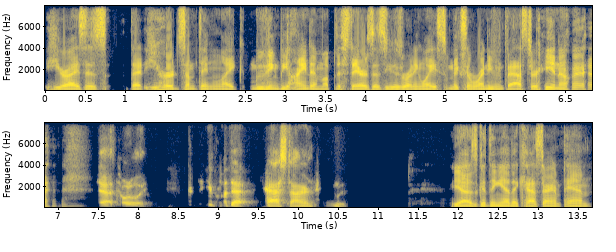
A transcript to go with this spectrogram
he realizes that he heard something like moving behind him up the stairs as he was running away. So it makes him run even faster, you know? yeah, totally. You put that cast iron. Yeah, it's a good thing he had a cast iron pan.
